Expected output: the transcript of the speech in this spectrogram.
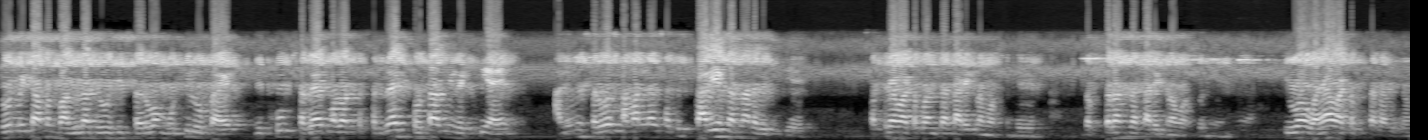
दोन मिनिटं आपण बाजूला देऊ ही सर्व मोठी लोक आहेत. जी खूप सगळ्यात मला वाटतं सगळ्यात छोटा मी व्यक्ती आहे. आणि मी सर्वसामान्यांसाठी कार्य करणारा व्यक्ती आहे. छत्र्या वाटपांचा कार्यक्रम असू दे दप्तरांचा कार्यक्रम असू दे किंवा वया वाटपचा कार्यक्रम.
